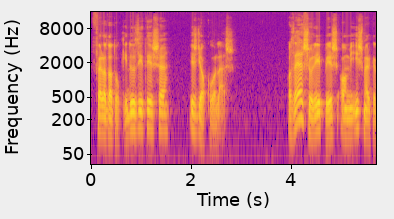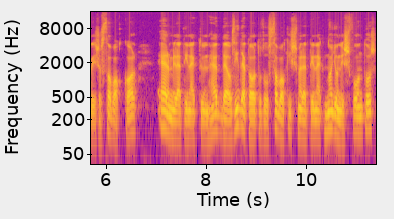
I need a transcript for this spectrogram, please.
feladatok időzítése és gyakorlás. Az első lépés, ami ismerkedés a szavakkal, elméletinek tűnhet, de az ide tartozó szavak ismeretének nagyon is fontos,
